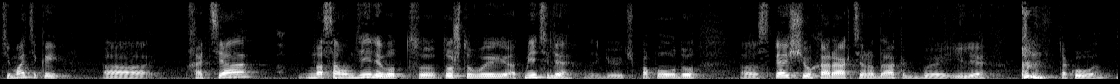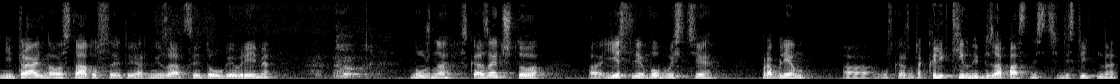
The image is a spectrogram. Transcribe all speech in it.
тематикой. А, хотя, на самом деле, вот э, то, что вы отметили, Георгиевич, по поводу спящего характера, да, как бы, или такого нейтрального статуса этой организации долгое время, нужно сказать, что если в области проблем ну, скажем так, коллективной безопасности действительно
